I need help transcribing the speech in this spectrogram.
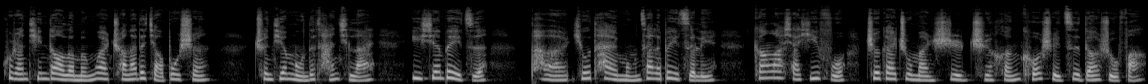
忽然听到了门外传来的脚步声。春天猛地弹起来，一掀被子，把犹太蒙在了被子里。刚拉下衣服，遮盖住满是齿痕、口水渍的乳房，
